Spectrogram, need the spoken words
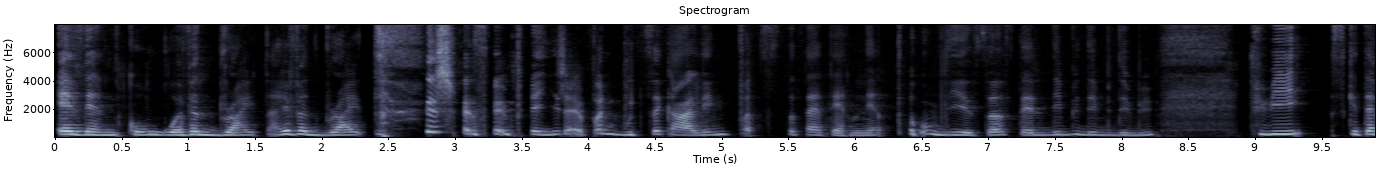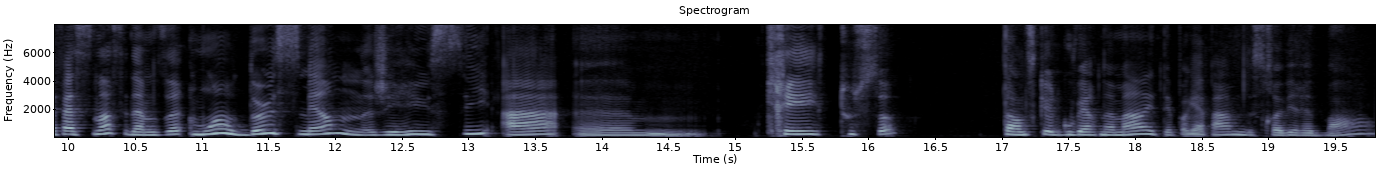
Evenco ou Eventbrite. Eventbrite, je faisais payer. J'avais pas de boutique en ligne, pas de site Internet. Oubliez ça, c'était le début, début, début. Puis, ce qui était fascinant, c'est de me dire, moi, en deux semaines, j'ai réussi à créer tout ça, tandis que le gouvernement n'était pas capable de se revirer de bord.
